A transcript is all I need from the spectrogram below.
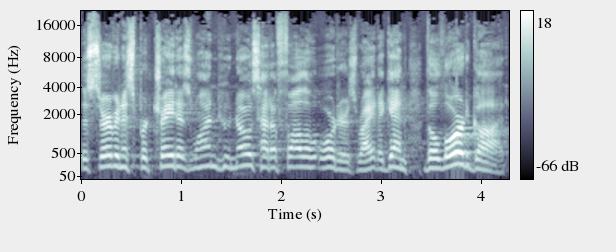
The servant is portrayed as one who knows how to follow orders, right? Again, the Lord God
